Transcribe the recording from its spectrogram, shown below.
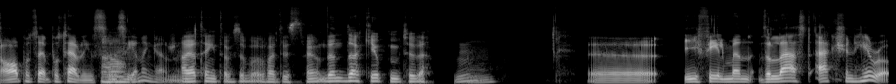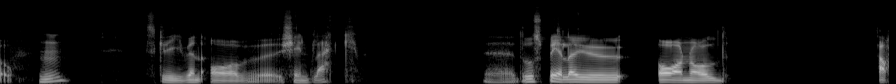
Ja, på, på tävlingsscenen kanske. Ja, jag tänkte också på faktiskt. Den dök ju upp i mitt huvud. Mm. Mm. Eh, I filmen The Last Action Hero, Mm. skriven av eh, Shane Black, eh, då spelar ju Arnold ja,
